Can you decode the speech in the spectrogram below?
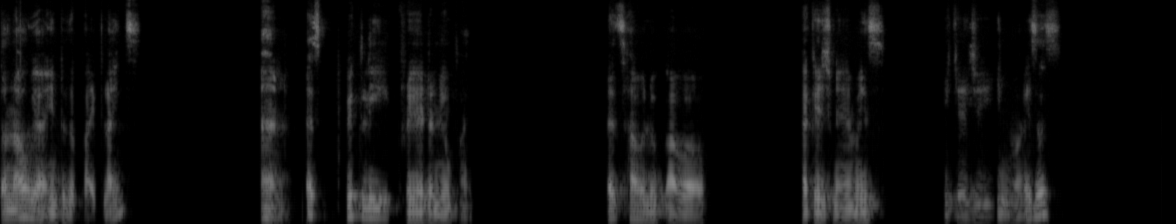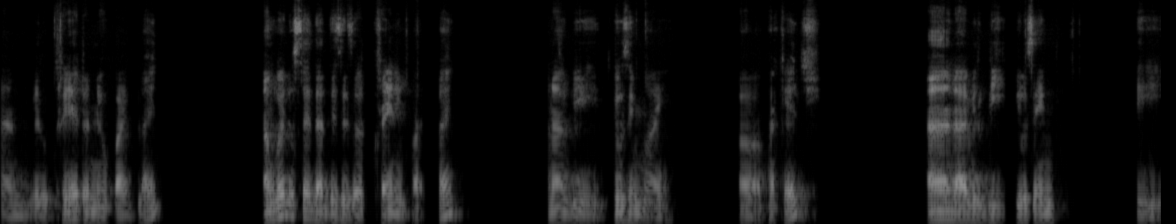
So now we are into the pipelines and let's quickly create a new pipe. Let's have a look. Our package name is EKG invoices and we'll create a new pipeline. I'm going to say that this is a training pipeline and I'll be using my uh, package and I will be using the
